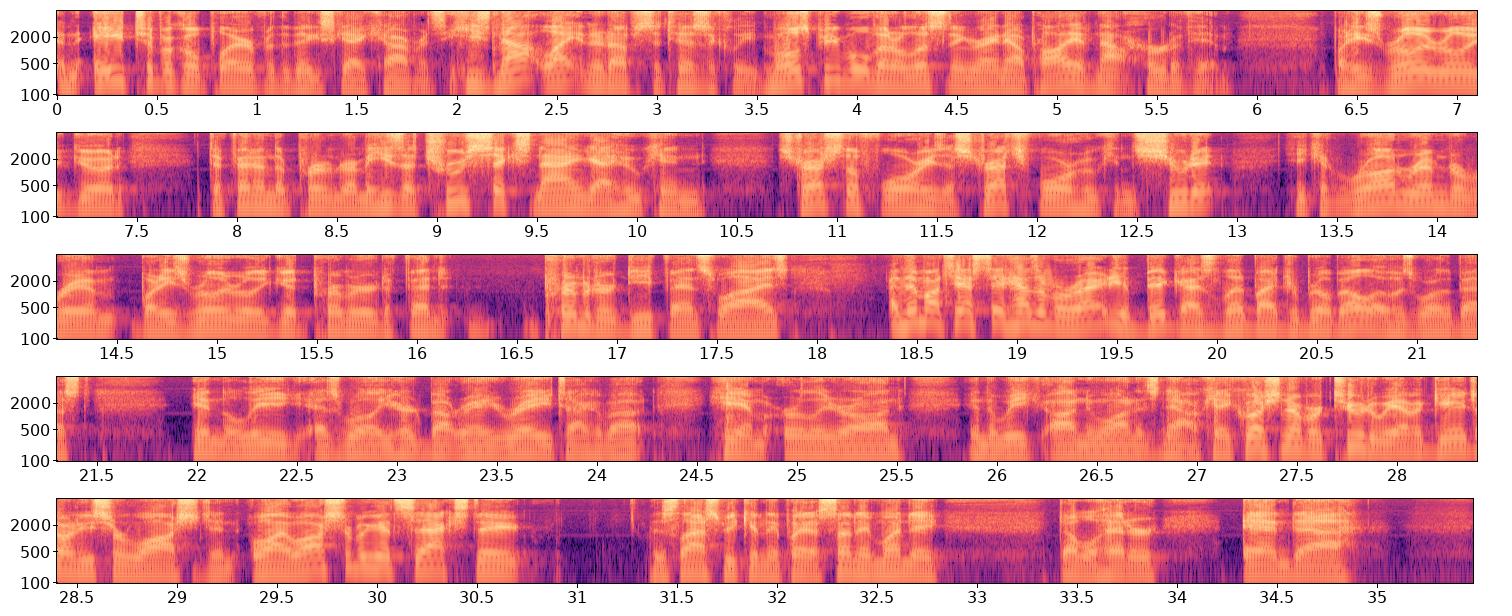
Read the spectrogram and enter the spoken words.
an atypical player for the Big Sky Conference. He's not lighting it up statistically. Most people that are listening right now probably have not heard of him, but he's really, really good defending the perimeter. I mean, he's a true six nine guy who can stretch the floor. He's a stretch four who can shoot it. He can run rim to rim, but he's really, really good perimeter defend perimeter defense wise. And then Montana State has a variety of big guys led by Jubrile Belo, who's one of the best in the league as well. You heard about Randy Rahe talk about him earlier on in the week on Nuanez Now. Okay, question number two Do we have a gauge on Eastern Washington? Well, I watched them against Sac State this last weekend. They played a Sunday Monday doubleheader. And, uh,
